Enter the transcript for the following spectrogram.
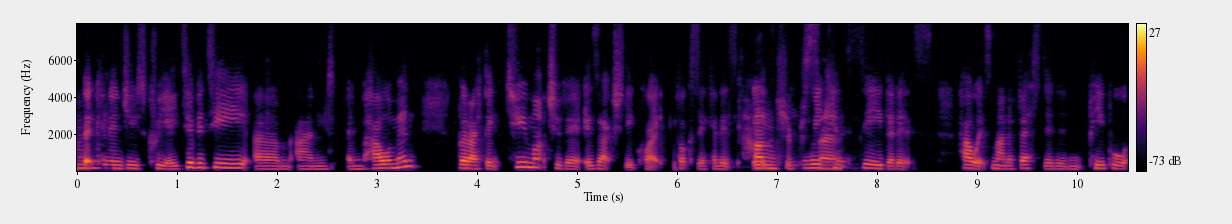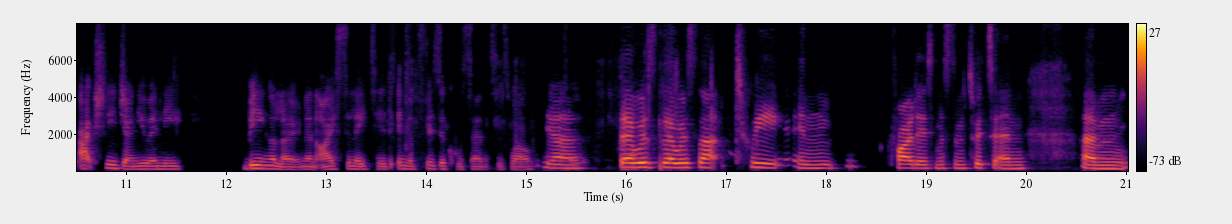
Mm. that can induce creativity um, and empowerment but i think too much of it is actually quite toxic and it's, it's we can see that it's how it's manifested in people actually genuinely being alone and isolated in the physical sense as well Yeah. So, There yeah. was there was that tweet in Friday's Muslim Twitter and um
